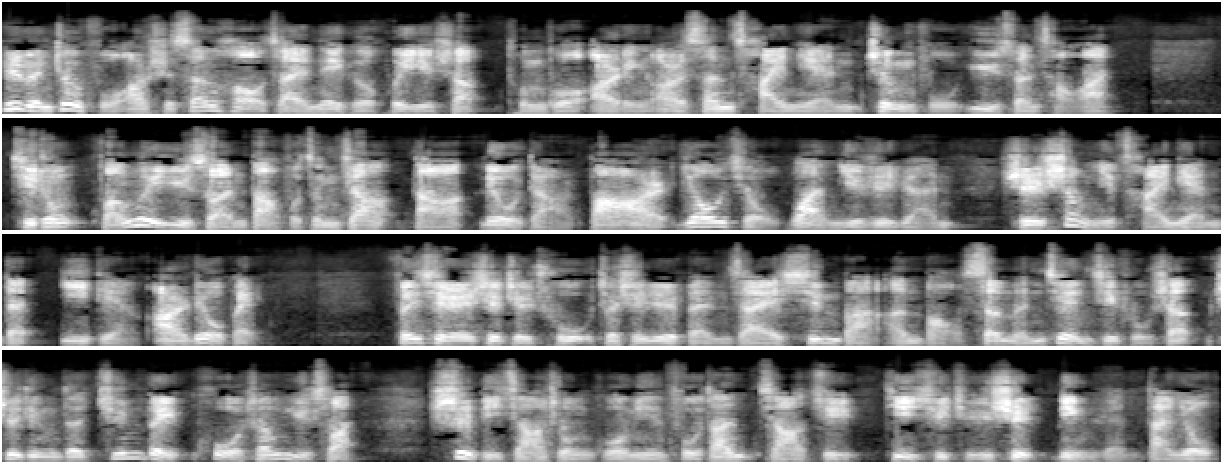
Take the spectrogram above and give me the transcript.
日本政府二十三号在内阁会议上通过二零二三财年政府预算草案，其中防卫预算大幅增加，达六点八二幺九万亿日元，是上一财年的一点二六倍。分析人士指出，这是日本在新版安保三文件基础上制定的军备扩张预算，势必加重国民负担，加剧地区局势，令人担忧。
